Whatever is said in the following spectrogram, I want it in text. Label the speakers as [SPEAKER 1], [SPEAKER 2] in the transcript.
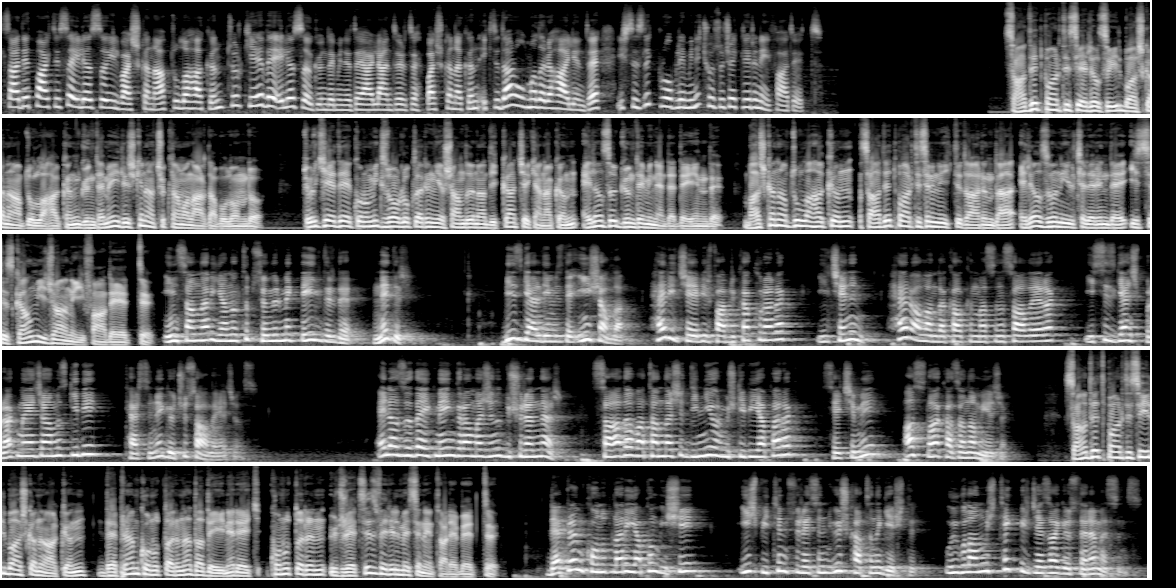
[SPEAKER 1] Saadet Partisi Elazığ İl Başkanı Abdullah Akın, Türkiye ve Elazığ gündemini değerlendirdi. Başkan Akın, iktidar olmaları halinde işsizlik problemini çözeceklerini ifade etti.
[SPEAKER 2] Saadet Partisi Elazığ İl Başkanı Abdullah Akın gündeme ilişkin açıklamalarda bulundu. Türkiye'de ekonomik zorlukların yaşandığına dikkat çeken Akın, Elazığ gündemine de değindi. Başkan Abdullah Akın, Saadet Partisi'nin iktidarında Elazığ'ın ilçelerinde işsiz kalmayacağını ifade etti.
[SPEAKER 3] İnsanları yanıltıp sömürmek değildir de nedir? Biz geldiğimizde inşallah her ilçeye bir fabrika kurarak ilçenin her alanda kalkınmasını sağlayarak işsiz genç bırakmayacağımız gibi tersine göçü sağlayacağız. Elazığ'da ekmeğin gramajını düşürenler sahada vatandaşı dinliyormuş gibi yaparak seçimi asla kazanamayacak.
[SPEAKER 2] Saadet Partisi İl Başkanı Akın, deprem konutlarına da değinerek konutların ücretsiz verilmesini talep etti.
[SPEAKER 3] Deprem konutları yapım işi iş bitim süresinin 3 katını geçti. Uygulanmış tek bir ceza gösteremezsiniz.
